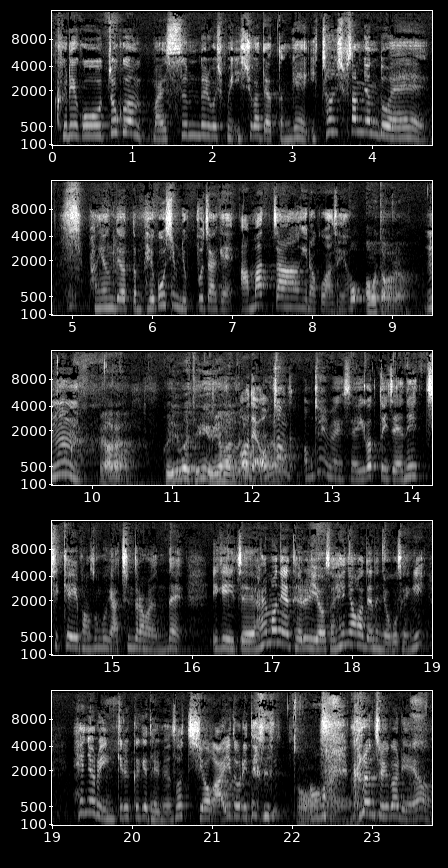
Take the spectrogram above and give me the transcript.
그리고 조금 말씀드리고 싶은 이슈가 되었던 게 2013년도에 방영되었던 156부작의 아마짱이라고 아세요? 어, 아맞짱 알아요. 음. 왜 알아요? 그 일본에 되게 유명한 드라마. 어, 네, 엄청 엄청 유명했어요. 이것도 이제 NHK 방송국의 아침 드라마였는데 이게 이제 할머니의 대를 이어서 해녀가 되는 여고생이 해녀로 인기를 끄게 되면서 지역 아이돌이 되는 어. 그런 줄거리예요.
